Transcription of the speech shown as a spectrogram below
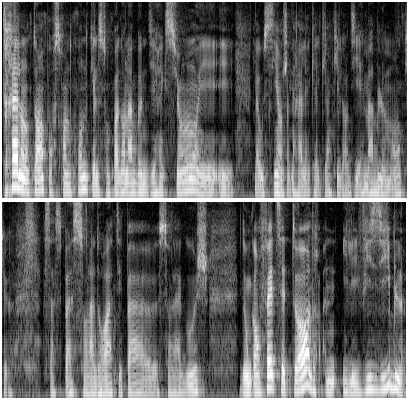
très longtemps pour se rendre compte qu'elles sont pas dans la bonne direction. Et, là aussi en général il y a quelqu'un qui leur dit aimablement que ça se passe sur la droite et pas euh, sur la gauche. Donc en fait cet ordre il est visible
